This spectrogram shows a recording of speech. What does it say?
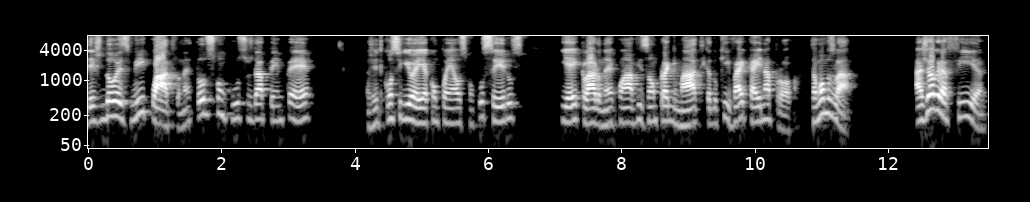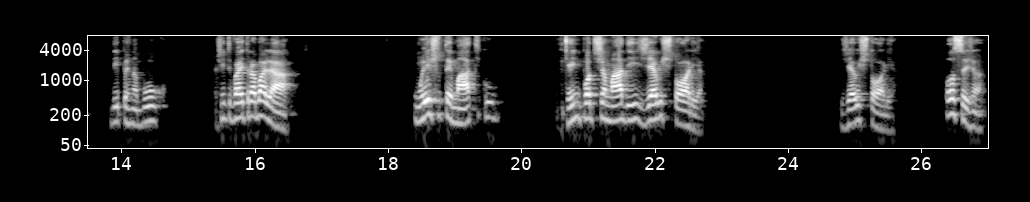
desde 2004, né? Todos os concursos da PMPE, a gente conseguiu aí acompanhar os concurseiros e aí, claro, né, com a visão pragmática do que vai cair na prova. Então vamos lá. A geografia de Pernambuco, a gente vai trabalhar um eixo temático que a gente pode chamar de geohistória. Geohistória. Ou seja,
